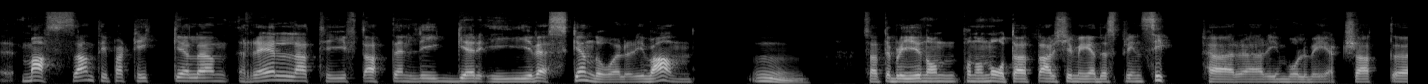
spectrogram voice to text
eh, massan till partikeln relativt att den ligger i väsken då, eller i vann. Mm. Så att det blir någon, på någon måte att Archimedes princip här är involverat. Så att eh,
